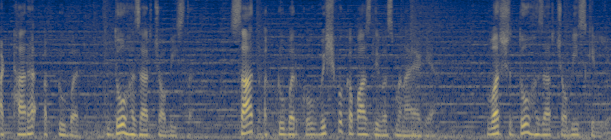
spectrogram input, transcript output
18 अक्टूबर 2024 तक। 7 अक्टूबर को विश्व कपास दिवस मनाया गया, वर्ष 2024 के लिए।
